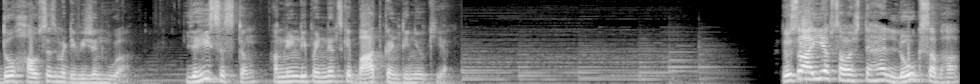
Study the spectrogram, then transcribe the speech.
दो हाउसेज में डिवीज़न हुआ। यही सिस्टम हमने इंडिपेंडेंस के बाद कंटिन्यू किया। दोस्तों, आइए अब समझते हैं लोकसभा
